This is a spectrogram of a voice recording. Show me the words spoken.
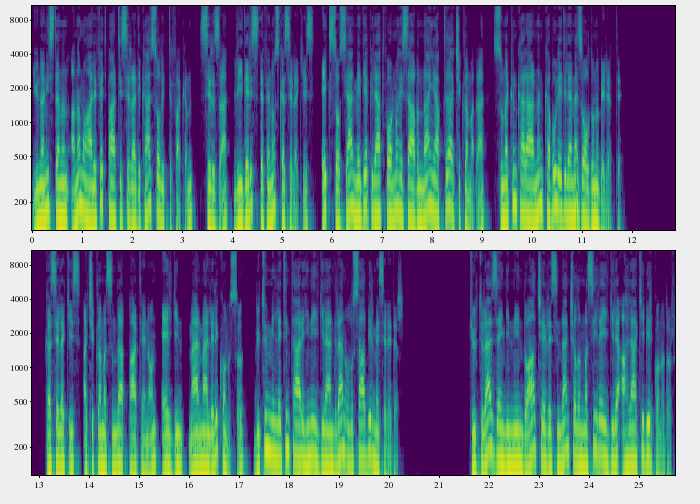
Yunanistan'ın ana muhalefet partisi Radikal Sol İttifak'ın, Syriza, lideri Stefanos Kasselakis, ex sosyal medya platformu hesabından yaptığı açıklamada, Sunak'ın kararının kabul edilemez olduğunu belirtti. Kaselakis, açıklamasında Parthenon, Elgin, mermerleri konusu, bütün milletin tarihini ilgilendiren ulusal bir meseledir. Kültürel zenginliğin doğal çevresinden çalınması ile ilgili ahlaki bir konudur.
